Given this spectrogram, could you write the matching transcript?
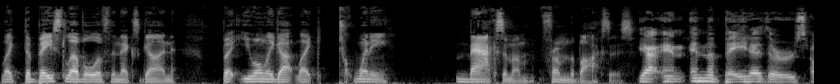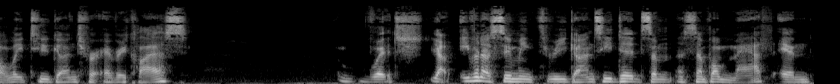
like the base level of the next gun, but you only got like 20 maximum from the boxes. Yeah, and in the beta, there's only two guns for every class. Which, yeah, even assuming three guns, he did some simple math and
